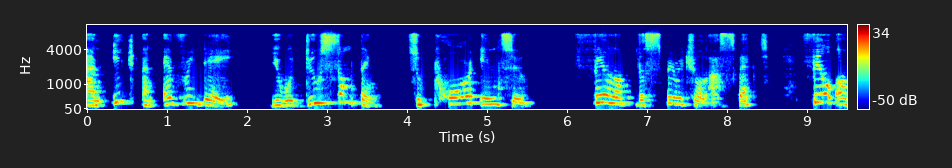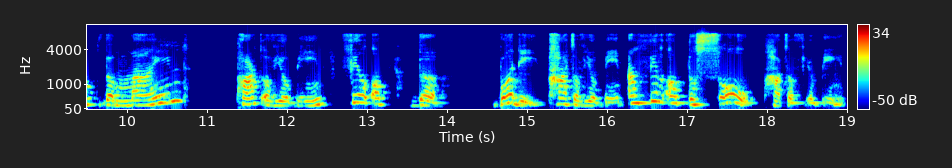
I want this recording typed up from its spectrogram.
and each and every day you would do something to pour into, fill up the spiritual aspect, fill up the mind part of your being, fill up the body part of your being, and fill up the soul part of your being.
